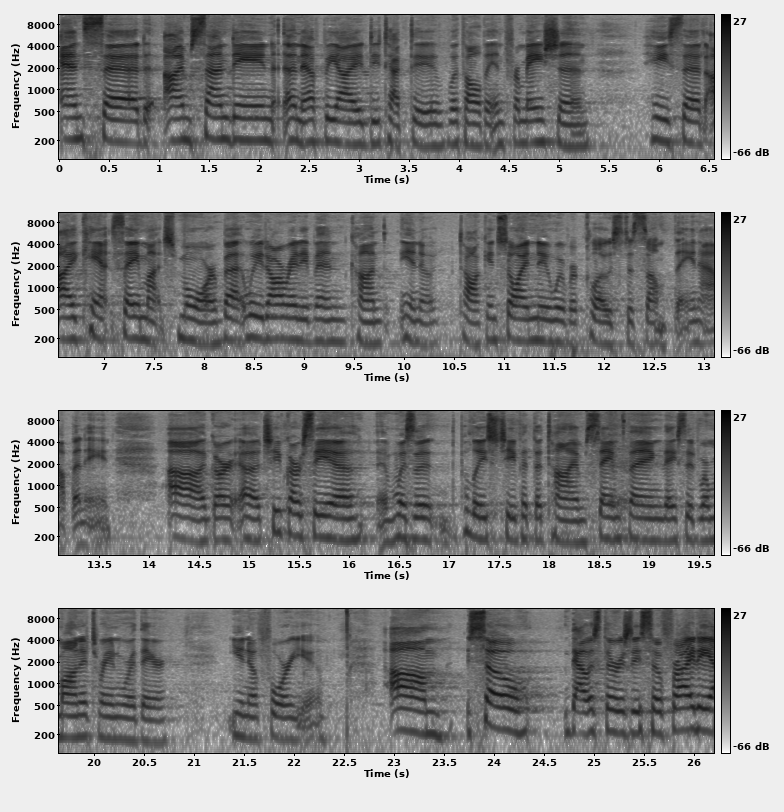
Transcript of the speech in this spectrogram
and said, I'm sending an FBI detective with all the information. He said, I can't say much more, but we'd already been, con- you know, talking, so I knew we were close to something happening. Uh, Gar- uh, chief Garcia was a police chief at the time. Same thing. They said, We're monitoring, we're there, you know, for you. Um, so that was Thursday. So Friday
